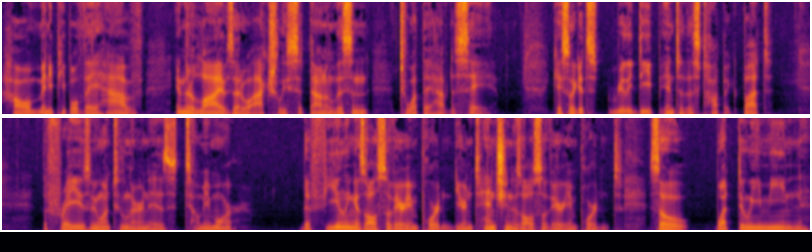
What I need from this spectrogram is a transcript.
how many people they have in their lives that will actually sit down and listen to what they have to say. Okay, so it gets really deep into this topic, but the phrase we want to learn is tell me more. The feeling is also very important. Your intention is also very important. So, what do we mean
